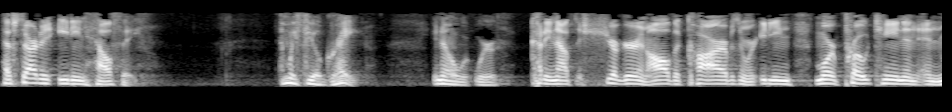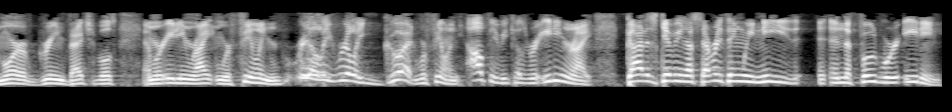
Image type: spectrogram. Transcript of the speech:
have started eating healthy? And we feel great. You know, we're cutting out the sugar and all the carbs, and we're eating more protein and, and more of green vegetables, and we're eating right, and we're feeling really, really good. We're feeling healthy because we're eating right. God is giving us everything we need in the food we're eating.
